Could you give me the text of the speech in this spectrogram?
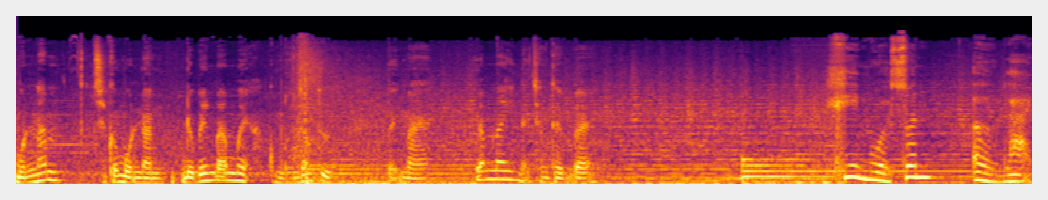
Một năm chỉ có một lần được bên ba mẹ cùng đón giao thừa Vậy mà năm nay lại chẳng thể về Khi mùa xuân ở lại.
